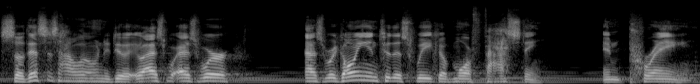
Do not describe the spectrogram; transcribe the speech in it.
So this is how I want to do it. As, we're, as we're as we're going into this week of more fasting and praying,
